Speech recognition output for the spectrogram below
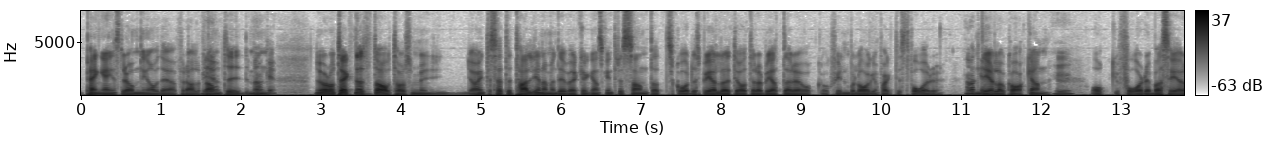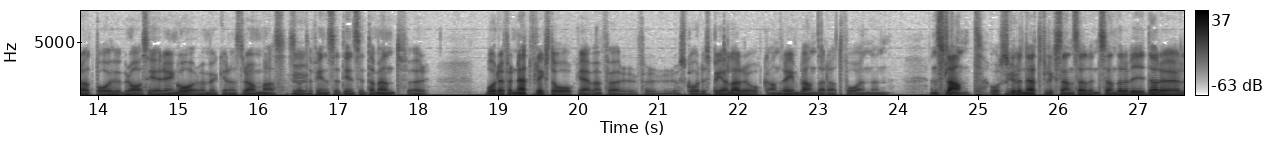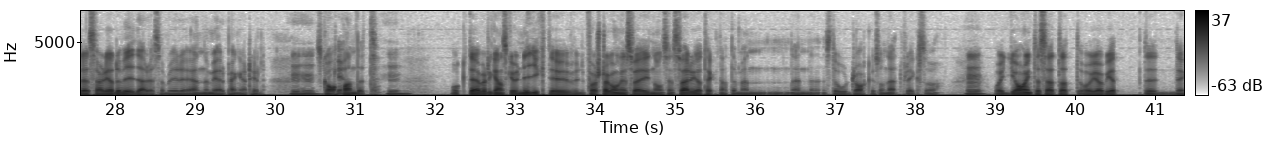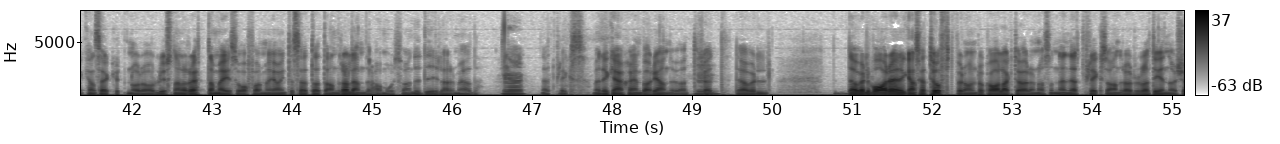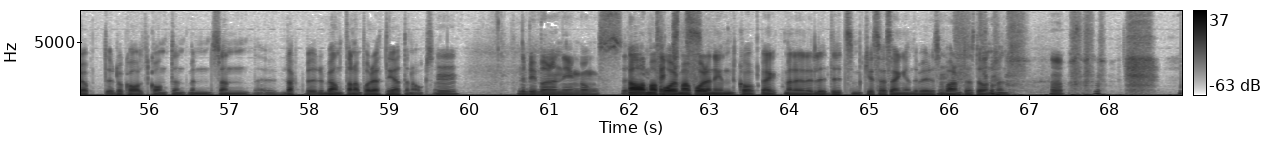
pengainströmning av det för all framtid. Men Okej. nu har de tecknat ett avtal som jag har inte sett detaljerna men det verkar ganska intressant att skådespelare, teaterarbetare och, och filmbolagen faktiskt får en Okej. del av kakan Mm. Och får det baserat på hur bra serien går och hur mycket den strömmas. Så Mm. att det finns ett incitament för både för Netflix då och även för, för skådespelare och andra inblandade att få en, en, en slant. Och skulle Mm. Netflix sen sända- det vidare eller sälja det vidare så blir det ännu mer pengar till Mhm. skapandet. Okej. Mm. Och det är väl ganska unikt. Det är första gången Sverige, någonsin Sverige har tecknat det med en, en stor drake som Netflix. Och, Mm. och jag har inte sett att, och jag vet, det, det kan säkert några av lyssnarna rätta mig i så fall, men jag har inte sett att andra länder har motsvarande dealar med Nej. Netflix. Men det kanske är en början nu. Att, För Mm. att det har väl det har väl varit ganska tufft för de lokala aktörerna som när Netflix och andra har rullat in och köpt lokalt content men sen eh, lagt vantarna på rättigheterna också. Mm. Det blir bara en engångs... Ja, man får, man får en inkomst men den är lite, som kissa i sängen. Det blir så Mm. varmt en stund. Men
